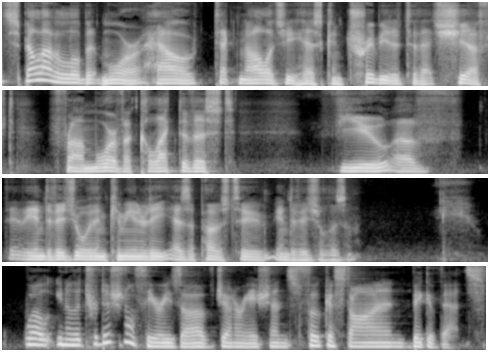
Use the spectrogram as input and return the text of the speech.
spell out a little bit more how technology has contributed to that shift from more of a collectivist view of the individual within community as opposed to individualism. Well, you know, the traditional theories of generations focused on big events,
